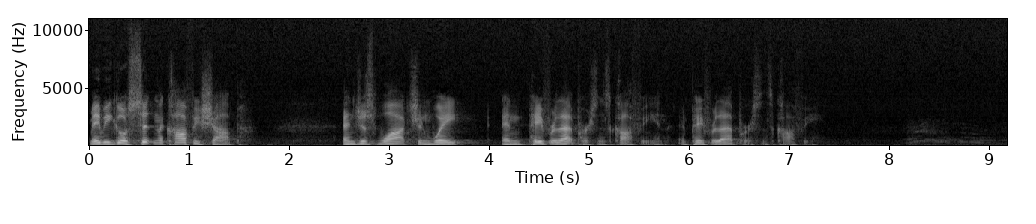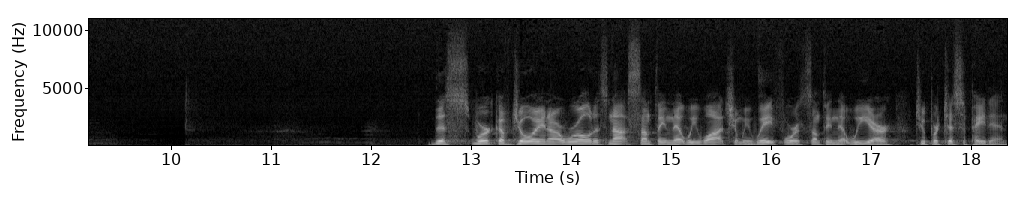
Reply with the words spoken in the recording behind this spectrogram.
maybe go sit in the coffee shop and just watch and wait and pay for that person's coffee and, and pay for that person's coffee? This work of joy in our world is not something that we watch and we wait for, it's something that we are to participate in.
